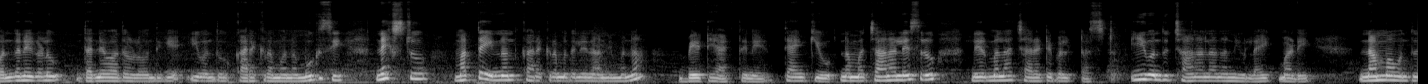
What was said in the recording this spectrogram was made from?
ವಂದನೆಗಳು, ಧನ್ಯವಾದಗಳೊಂದಿಗೆ ಈ ಒಂದು ಕಾರ್ಯಕ್ರಮವನ್ನು ಮುಗಿಸಿ ನೆಕ್ಸ್ಟು ಮತ್ತೆ ಇನ್ನೊಂದು ಕಾರ್ಯಕ್ರಮದಲ್ಲಿ ನಾನು ನಿಮ್ಮನ್ನು ಭೇಟಿ ಆಗ್ತೇನೆ. ಥ್ಯಾಂಕ್ ಯು ನಮ್ಮ ಚಾನಲ್ ಹೆಸರು ನಿರ್ಮಲಾ ಚಾರಿಟೇಬಲ್ ಟ್ರಸ್ಟ್. ಈ ಒಂದು ಚಾನಲನ್ನು ನೀವು ಲೈಕ್ ಮಾಡಿ, ನಮ್ಮ ಒಂದು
